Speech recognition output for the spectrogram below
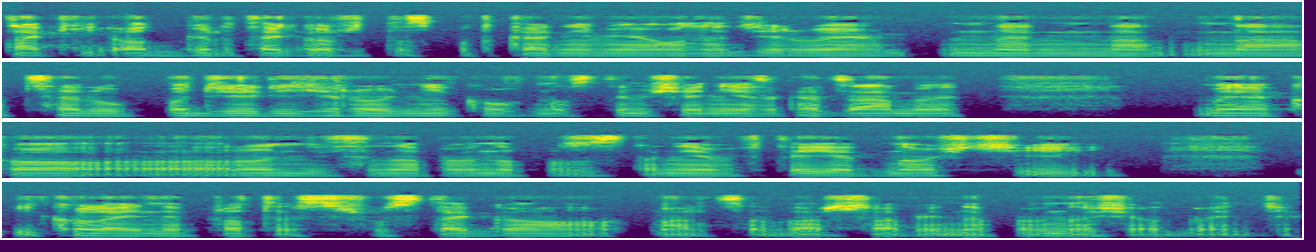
taki odbiór tego, że to spotkanie miało na, na, na celu podzielić rolników. No z tym się nie zgadzamy. My jako rolnicy na pewno pozostaniemy w tej jedności i kolejny protest 6 marca w Warszawie na pewno się odbędzie.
